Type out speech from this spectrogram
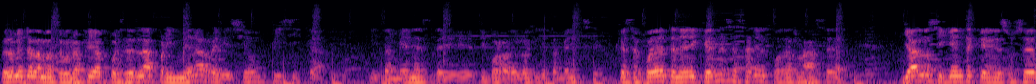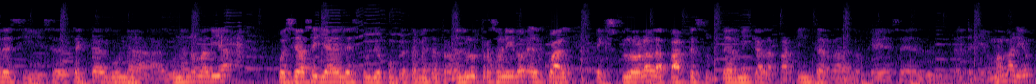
realmente la mastografía pues es la primera revisión física y también este tipo radiológica también que se puede tener y que es necesario el poderla hacer. Ya lo siguiente que sucede si se detecta alguna alguna anomalía, pues se hace ya el estudio completamente a través del ultrasonido, el cual explora la parte subdérmica, la parte interna de lo que es el, el tejido mamario,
